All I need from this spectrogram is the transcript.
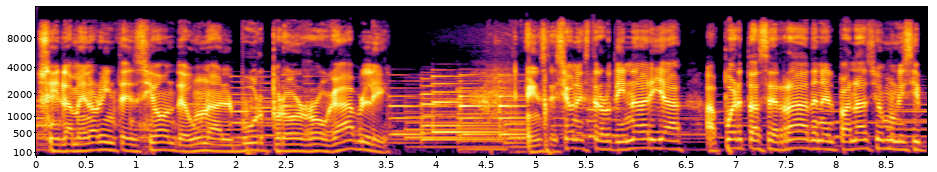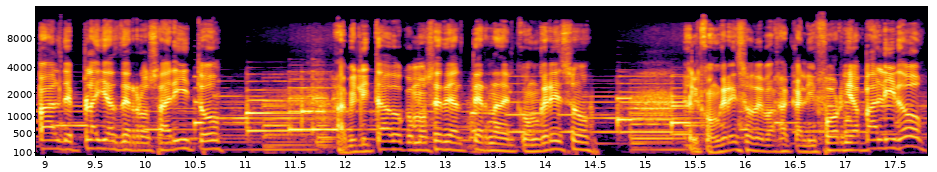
sin la menor intención de un albur prorrogable. En sesión extraordinaria, a puerta cerrada en el Palacio Municipal de Playas de Rosarito, habilitado como sede alterna del Congreso, el Congreso de Baja California validó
